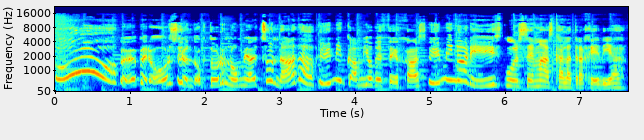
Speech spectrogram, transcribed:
¡Oh! Eh, pero si el doctor no me ha hecho nada. Y mi cambio de cejas. Y mi nariz. Pues se masca la tragedia.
